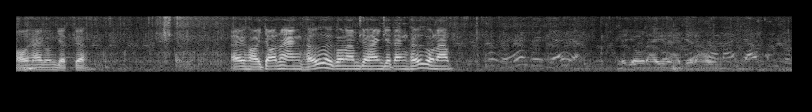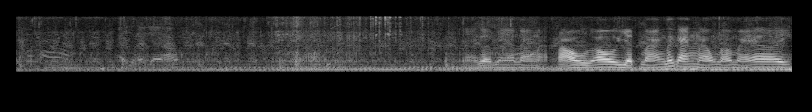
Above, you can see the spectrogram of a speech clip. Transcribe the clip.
Ôi hai con vịt kìa. Ê hồi cho nó ăn thử rồi con Năm cho hai vịt ăn thử con Năm nó vô đây nè chứ đâu. Nè coi mấy anh ăn nè. Trời ơi vịt mà ăn thức ăn nè ông nội mẹ ơi.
